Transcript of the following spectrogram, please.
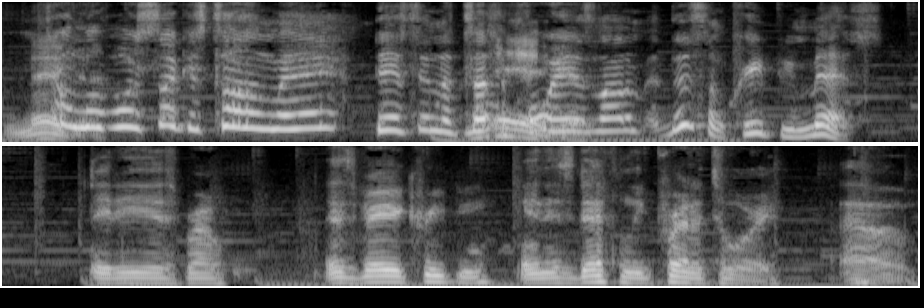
Tell little boy suck his tongue, man. This in the touch of Man. forehead's not. This some creepy mess. It is, bro. It's very creepy and it's definitely predatory. Um,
